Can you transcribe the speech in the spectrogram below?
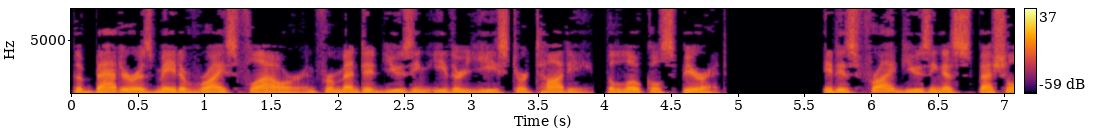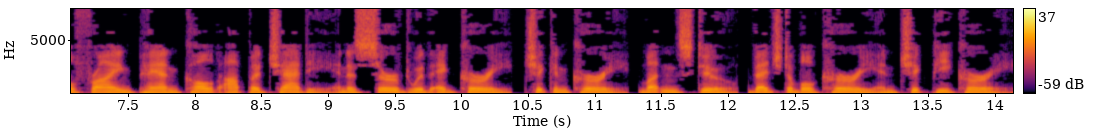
The batter is made of rice flour and fermented using either yeast or toddy, the local spirit. It is fried using a special frying pan called appa chatti and is served with egg curry, chicken curry, mutton stew, vegetable curry and chickpea curry.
